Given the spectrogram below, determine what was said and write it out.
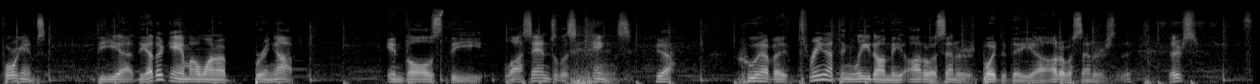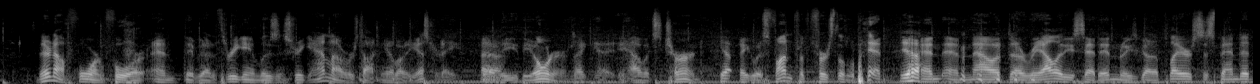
Four games. The uh, the other game I want to bring up involves the Los Angeles Kings, Yeah. who have a three nothing lead on the Ottawa Senators. Boy, did the uh, Ottawa Senators. There's they're now four and four, and they've got a three game losing streak. And I was talking about it yesterday. Uh, the the owner, like uh, how it's turned. Yep. Like it was fun for the first little bit. Yeah. And and now it, uh, reality set in. He's got a player suspended,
